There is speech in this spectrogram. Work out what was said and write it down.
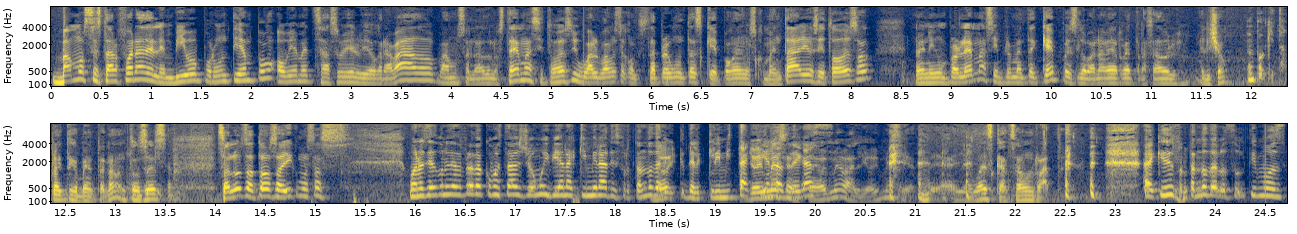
vamos a estar fuera del en vivo por un tiempo, obviamente se va a subir el video grabado, vamos a hablar de los temas y todo eso, igual vamos a contestar preguntas que pongan en los comentarios y todo eso, no hay ningún problema, simplemente que pues lo van a ver retrasado el, el show. Un poquito. Prácticamente, ¿no? Entonces, saludos a todos ahí, ¿cómo estás? Buenos días, buenos días, Alfredo. ¿Cómo estás? Yo muy bien aquí, mira, disfrutando del, hoy- del climita aquí en Las senté, Vegas. Hoy me valió, hoy me siento. Ya, ya voy a descansar un rato. Aquí disfrutando de los últimos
